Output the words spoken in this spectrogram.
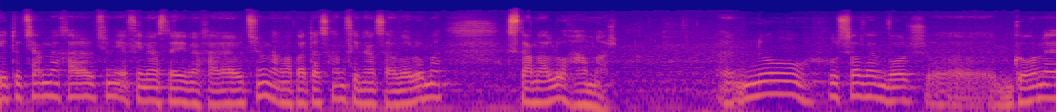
գիտության նախարարություն եւ ֆինանսների նախարարություն համապատասխան ֆինանսավորումը ստանալու համար։ Նու հուսով եմ, որ գոնե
